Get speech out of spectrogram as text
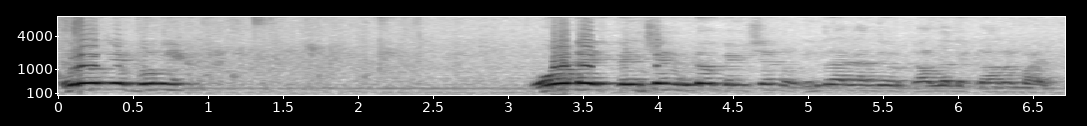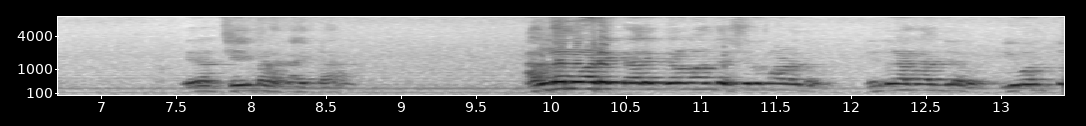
ಉಳಿದ ಭೂಮಿ old age pension widow pension Indira Gandhi ಅವ್ರ ಕಾಲದಲ್ಲಿ ಪ್ರಾರಂಭ ಆಯ್ತು. ಏನಾದ್ರು ಚೇಂಜ್ ಮಾಡಕ್ಕಾಯ್ತಾ ಅಂಗನವಾಡಿ ಕಾರ್ಯಕ್ರಮ ಅಂತ ಶುರು ಮಾಡೋದು ಇಂದಿರಾ ಗಾಂಧಿ ಅವರು ಇವತ್ತು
